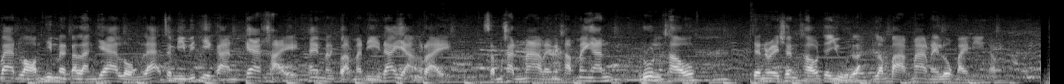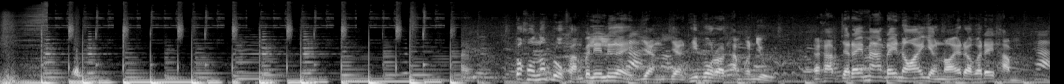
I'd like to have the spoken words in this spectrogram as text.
แวดล้อมที่มันกำลังแย่ลง และจะมีวิธีการแก้ไขให้มันกลับมาดีได้อย่างไร สำคัญมากเลยนะครับ ไม่งั้นรุ่นเขาเจเนอเรชันเขาจะอยู่ลำบากมากในโลกใบนี้ครับก็คงต้องปลูกฝังไปเรื่อยค่ะๆอย่างอย่างที่พวกเราทำกันอยู่นะครับ จะได้มากได้น้อยอย่างน้อยเราก็ได้ทำค่ะ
